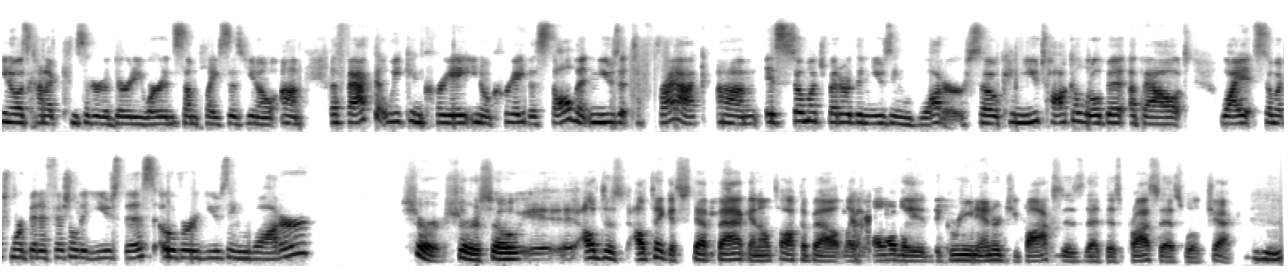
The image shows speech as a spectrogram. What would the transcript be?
you know, is kind of considered a dirty word in some places. You know, um, the fact that we can create, you know, create the solvent and use it to frack um, is so much better than using water. So, can you talk a little bit about why it's so much more beneficial to use this over using water? Sure, sure. So eh, I'll just I'll take a step back and I'll talk about like all the the green energy boxes that this process will check. Mm-hmm.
